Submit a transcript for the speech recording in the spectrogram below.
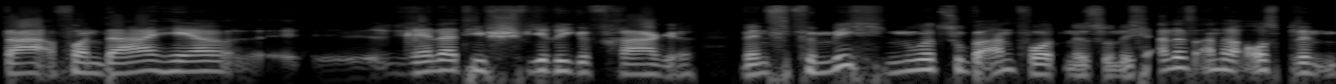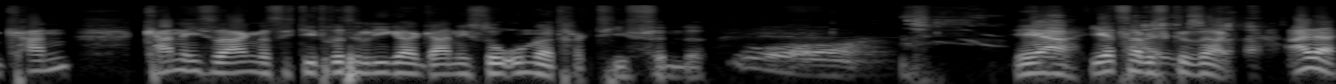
da, von daher äh, relativ schwierige Frage. Wenn es für mich nur zu beantworten ist und ich alles andere ausblenden kann, kann ich sagen, dass ich die dritte Liga gar nicht so unattraktiv finde. Oh. Ja, jetzt habe ich gesagt. Alter,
